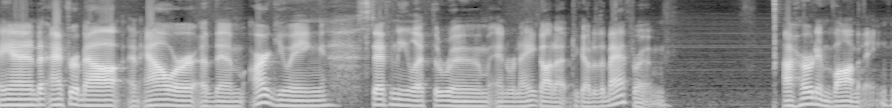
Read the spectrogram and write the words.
And after about an hour of them arguing stephanie left the room and renee got up to go to the bathroom. I heard him vomiting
